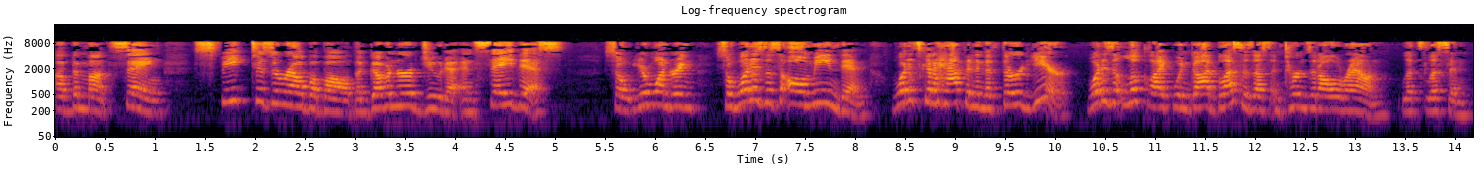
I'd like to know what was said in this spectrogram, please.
of the month saying, speak to Zerubbabel, the governor of Judah and say this. So you're wondering, so what does this all mean then? What is going to happen in the third year? What does it look like when God blesses us and turns it all around? Let's listen.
